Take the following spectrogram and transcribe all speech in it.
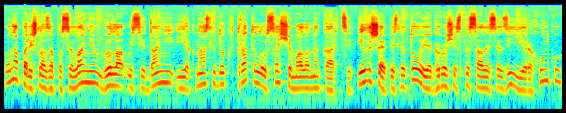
Вона перейшла за посиланням, ввела усі дані і як наслідок втратила все, що мала на картці. І лише після того, як гроші списалися з її рахунку,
